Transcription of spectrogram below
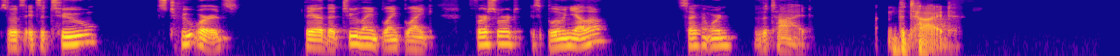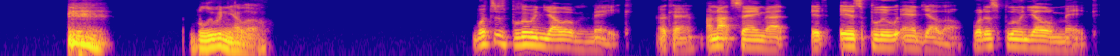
So it's it's a two, it's two words. They are the Tulane blank blank. First word is blue and yellow. Second word, the tide. The tide. blue and yellow. What does blue and yellow make? Okay. I'm not saying that it is blue and yellow. What does blue and yellow make?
